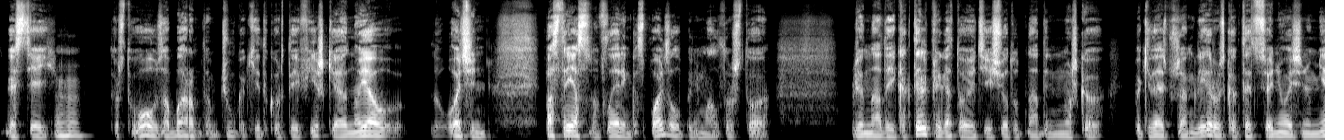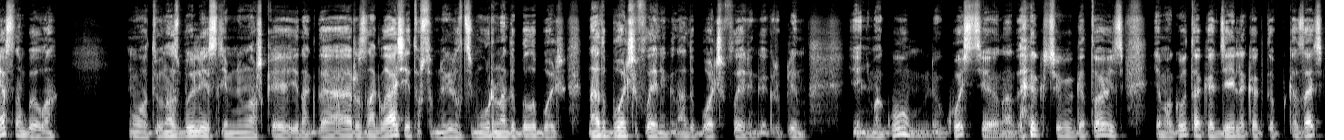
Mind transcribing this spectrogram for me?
гостей. Мгм. То, что, о, за баром там чум, какие-то крутые фишки. Но я очень посредственно флэринг использовал, понимал то, что, блин, надо и коктейль приготовить, и еще тут надо немножко покидать, пожонглировать. Как-то это все не очень уместно было. Вот, и у нас были с ним немножко иногда разногласия, то, что мне говорил, Тимур, надо было больше, надо больше флэринга, надо больше флэринга. Я говорю, блин, я не могу, гости, надо готовить, я могу так отдельно как-то показать.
